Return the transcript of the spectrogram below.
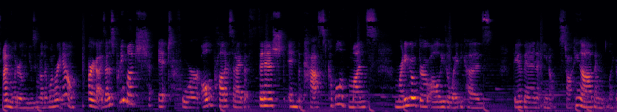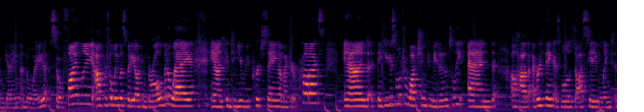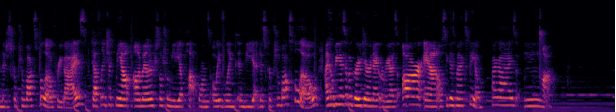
I'm literally using another one right now. All right guys, that is pretty much it for all the products that I've finished in the past couple of months. I'm ready to go throw all these away because they have been, you know, stocking up and like I'm getting annoyed. So finally, after filming this video, I can throw all of it away and continue repurchasing my favorite products. And thank you guys so much for watching. If you made it until the end, I'll have everything as well as Dossier linked in the description box below for you guys. Definitely check me out on my other social media platforms, always linked in the description box below. I hope you guys have a great day or night wherever you guys are, and I'll see you guys in my next video. Bye guys. Mwah.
